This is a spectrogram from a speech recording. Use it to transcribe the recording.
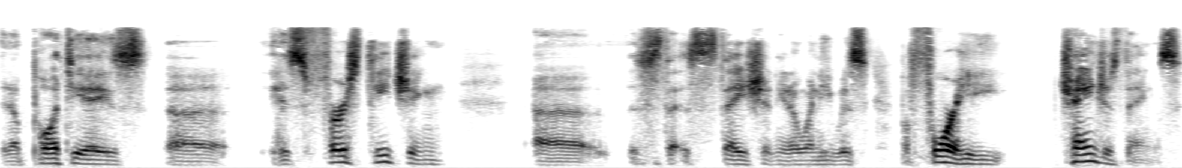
you know, Poitier's uh, his first teaching uh, st- station. You know, when he was before he changes things,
